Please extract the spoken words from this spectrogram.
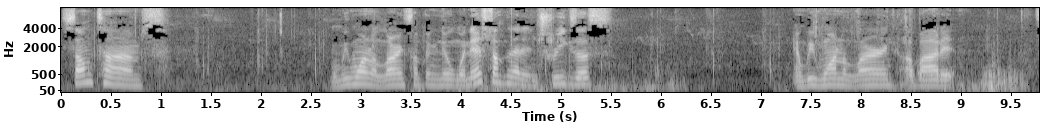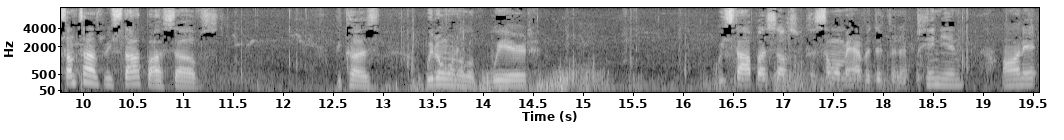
Sometimes, when we want to learn something new, when there's something that intrigues us and we want to learn about it, sometimes we stop ourselves because we don't want to look weird. We stop ourselves because someone may have a different opinion on it,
